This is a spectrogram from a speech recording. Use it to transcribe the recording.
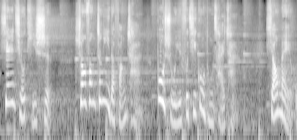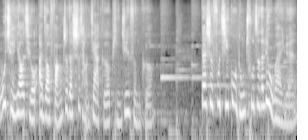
仙人球提示：双方争议的房产不属于夫妻共同财产，小美无权要求按照房子的市场价格平均分割。但是夫妻共同出资的六万元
